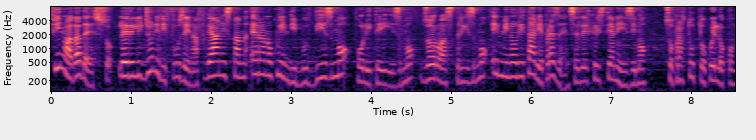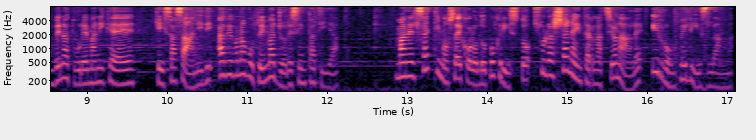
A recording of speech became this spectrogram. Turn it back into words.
Fino ad adesso le religioni diffuse in Afghanistan erano quindi buddismo, politeismo, zoroastrismo e minoritarie presenze del cristianesimo, soprattutto quello con venature manichee, che i Sasanidi avevano avuto in maggiore simpatia ma nel VII secolo d.C. sulla scena internazionale irrompe l'Islam.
